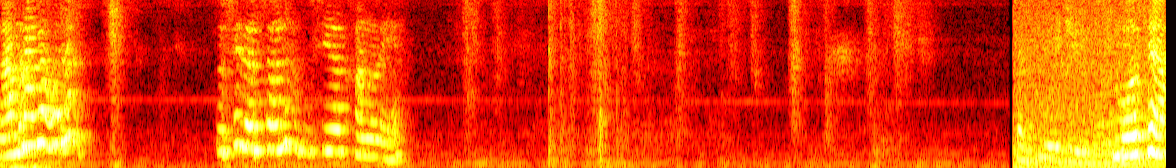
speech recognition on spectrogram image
ਨਾ ਬਣਾਵਾ ਹੋਰ ਤੁਸੀਂ ਦੱਸੋ ਨਾ ਤੁਸੀਂ ਇਹ ਖਾਣ ਵਾਲੇ ਆ। ਸਮੋਸਿਆਂ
